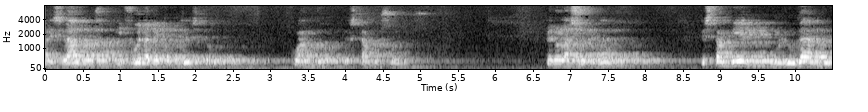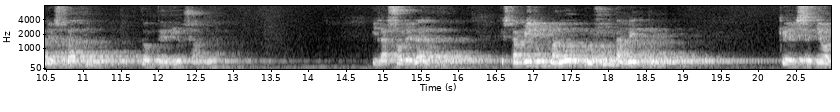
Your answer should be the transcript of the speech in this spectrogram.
aislados y fuera de contexto cuando estamos solos. Pero la soledad es también un lugar, un espacio donde Dios habla. Y la soledad es también un valor profundamente que el Señor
